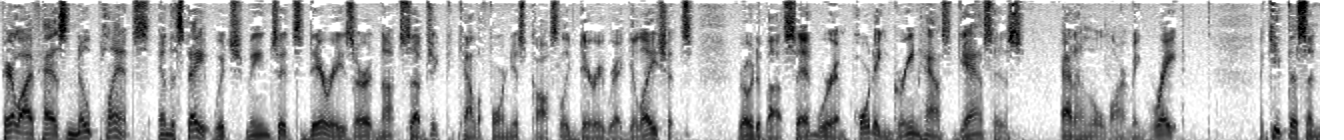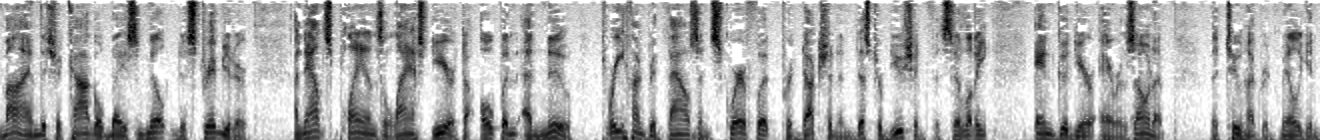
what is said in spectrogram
Fairlife has no plants in the state, which means its dairies are not subject to California's costly dairy regulations. Raudabaugh said we're importing greenhouse gases at an alarming rate. Keep this in mind, the Chicago-based milk distributor announced plans last year to open a new 300,000 square foot production and distribution facility in Goodyear, Arizona. The $200 million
